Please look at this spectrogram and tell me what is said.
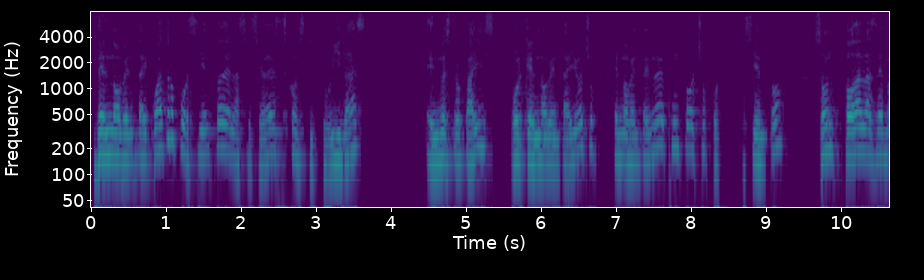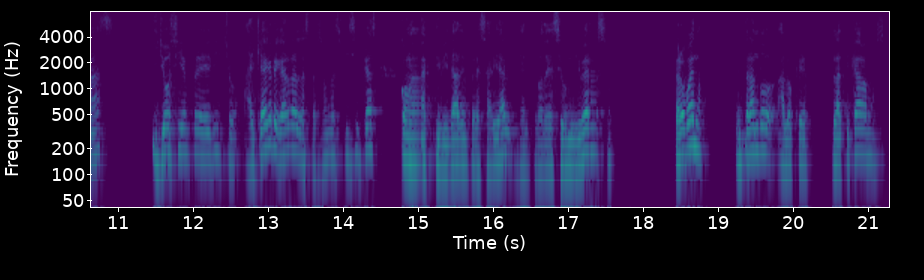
del 94% de las sociedades constituidas en nuestro país, porque el 98, el 99.8% son todas las demás y yo siempre he dicho, hay que agregar a las personas físicas con actividad empresarial dentro de ese universo. Pero bueno, entrando a lo que platicábamos,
